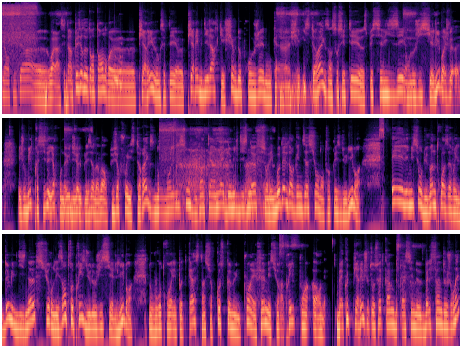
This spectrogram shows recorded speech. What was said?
Mais en tout cas, euh, voilà, c'était un plaisir de t'entendre, euh, Pierre-Yves. Donc c'était euh, Pierre-Yves Dillard qui est chef de projet donc chez Easter Eggs, une société spécialisée en logiciels libres. Et j'ai oublié de préciser d'ailleurs qu'on a eu déjà le plaisir d'avoir plusieurs fois Easter Eggs. Donc dans l'émission du 21 mai 2019 sur les modèles d'organisation d'entreprises du libre et l'émission du 23 avril 2019 sur les entreprises du logiciel libre. Donc vous retrouverez les podcasts hein, sur causecommune.fm et sur april.org. Bah écoute Pierre je te souhaite quand même de passer une belle fin de journée.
